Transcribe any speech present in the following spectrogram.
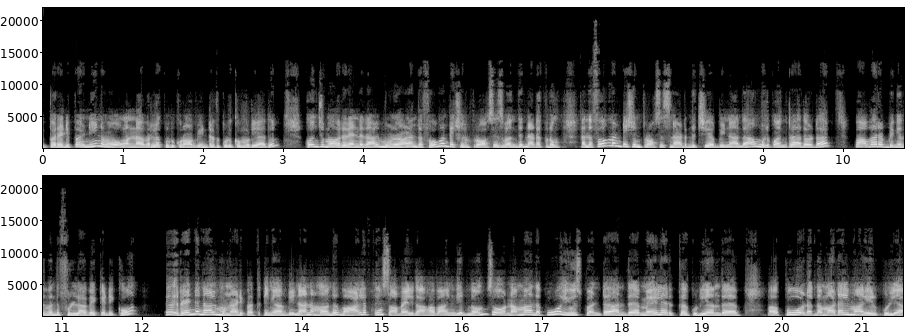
இப்போ ரெடி பண்ணி நம்ம ஒன் ஹவர்ல கொடுக்குறோம் அப்படின்றது கொடுக்க முடியாது. கொஞ்சமாக ஒரு ரெண்டு நாள் மூணு நாள் அந்த ஃபர்மெண்டேஷன் ப்ராசஸ் வந்து நடக்கணும். அந்த ஃபர்மெண்டேஷன் ப்ராசஸ் நடந்துச்சு அப்படின்னா தான் உங்களுக்கு வந்துட்டு அதோட பவர் அப்படிங்கிறது வந்து ஃபுல்லாவே கிடைக்கும். ரெண்டு நாள் முன்னாடி பார்த்துட்டீங்க அப்படின்னா நம்ம வந்து வாழைப்பூ சமையலுக்காக வாங்கியிருந்தோம். ஸோ நம்ம அந்த பூவை யூஸ் பண்ணிட்டு அந்த மேல இருக்கக்கூடிய அந்த பூவோட அந்த மடல் மாதிரி இருக்கும் இல்லையா?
